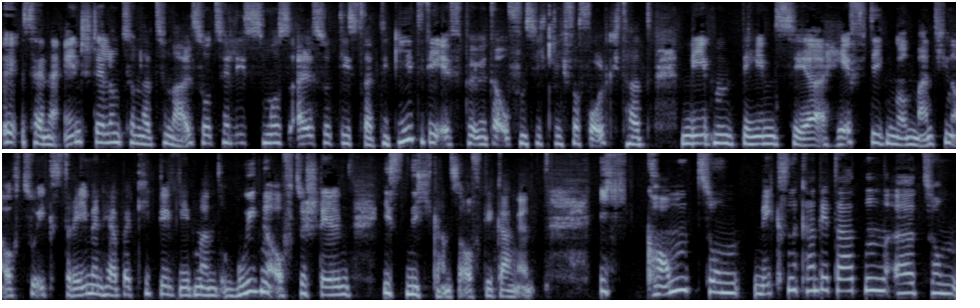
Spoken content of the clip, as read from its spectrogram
äh, seiner Einstellung zum Nationalsozialismus, also die Strategie, die die FPÖ da offensichtlich verfolgt hat, neben dem sehr heftigen und manchen auch zu extremen Herbert Kickel jemand ruhigen aufzustellen, ist nicht ganz aufgegangen. Ich komme zum nächsten Kandidaten, äh, zum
